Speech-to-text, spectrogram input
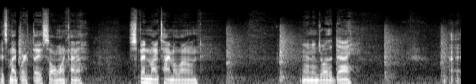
it's my birthday so I want to kind of spend my time alone and enjoy the day Alright.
